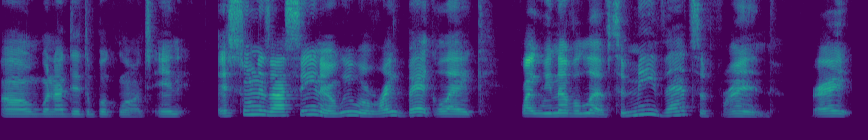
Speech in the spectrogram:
um when I did the book launch. And as soon as I seen her, we were right back like like we never left. To me, that's a friend, right?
